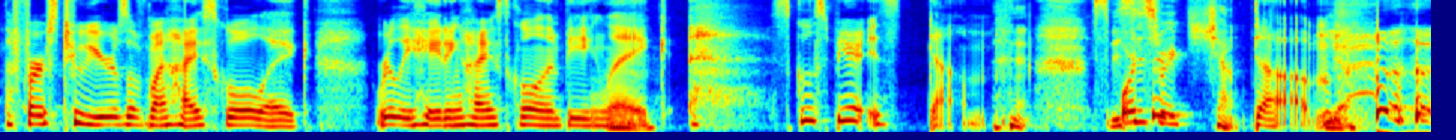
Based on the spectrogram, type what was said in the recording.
the first 2 years of my high school like really hating high school and being like school spirit is dumb. Sports are chump. dumb. Yeah.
